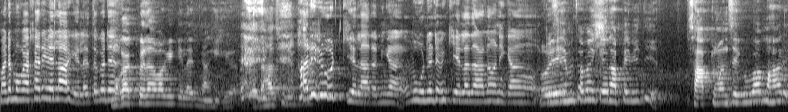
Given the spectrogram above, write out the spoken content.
මට මොකක් හරි වෙලා කියලා. එතකොට මොකක් වෙලා වගේ කියලා නිකන් අදහස් හරි රූට් කියලා අර නිකන් මූණටම කියලා දානවා නිකන්. ඔය එහෙම තමයි කියන අපේ විදිය. ශාක්‍ය වංශේ කිව්වම හරි.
